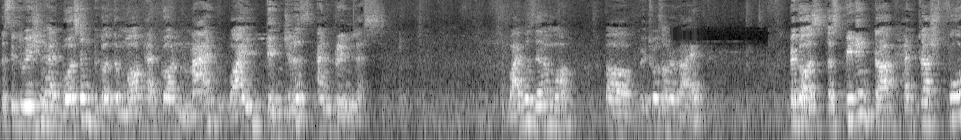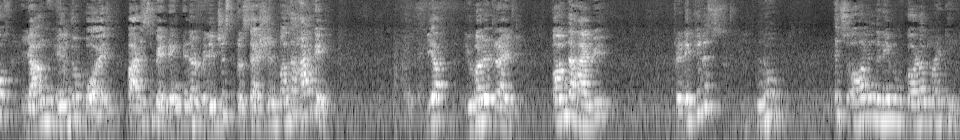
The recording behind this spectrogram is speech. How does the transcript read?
The situation had worsened because the mob had gone mad, wild, dangerous, and brainless. Why was there a mob uh, which was on a riot? Because a speeding truck had crushed four young Hindu boys participating in a religious procession on the highway. Yep, you heard it right. On the highway. Ridiculous? No. It's all in the name of God Almighty.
